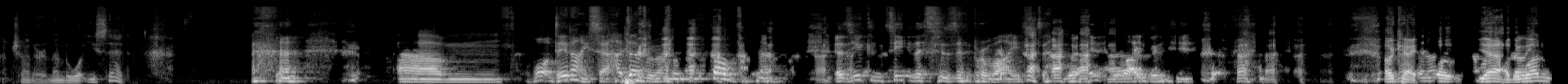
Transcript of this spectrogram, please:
I'm trying to remember what you said. um, what did I say? I don't remember. As you can see, this is improvised. We're improvising here. okay. Well, yeah, the one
